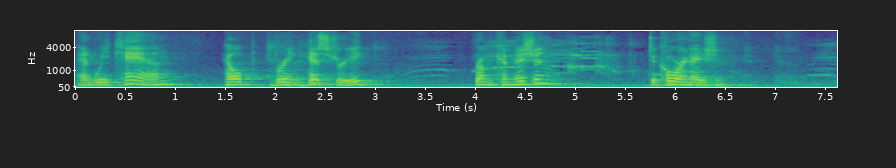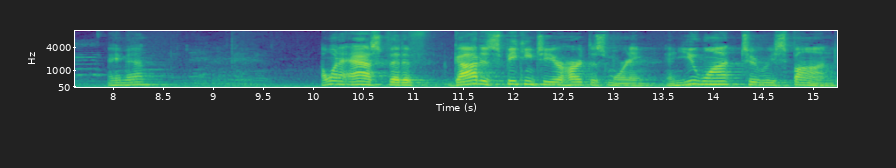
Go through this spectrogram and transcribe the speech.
And we can help bring history from commission to coronation. Amen. I want to ask that if God is speaking to your heart this morning and you want to respond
